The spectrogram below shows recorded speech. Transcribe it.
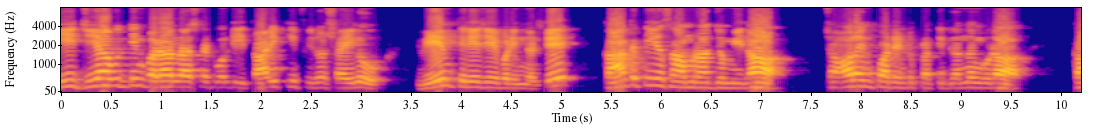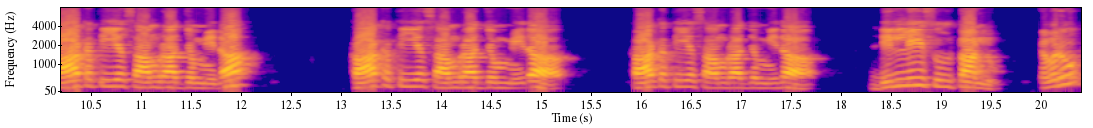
ఈ జియావుద్దీన్ బరాన్ రాసినటువంటి ఈ ఫిరోజ్ షాహీలో ఏం తెలియజేయబడిందంటే కాకతీయ సామ్రాజ్యం మీద చాలా ఇంపార్టెంట్ ప్రతి గ్రంథం కూడా కాకతీయ సామ్రాజ్యం మీద కాకతీయ సామ్రాజ్యం మీద కాకతీయ సామ్రాజ్యం మీద ఢిల్లీ సుల్తాన్లు. ఎవరు?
